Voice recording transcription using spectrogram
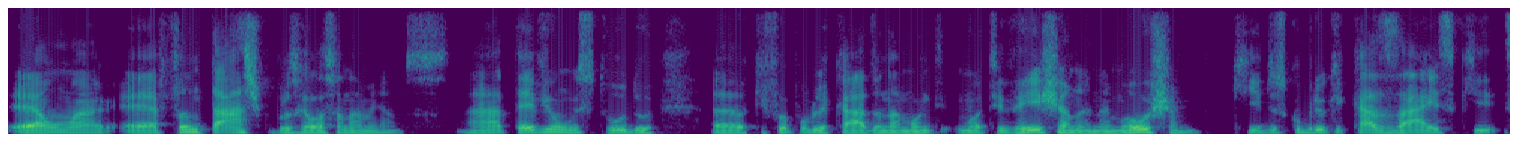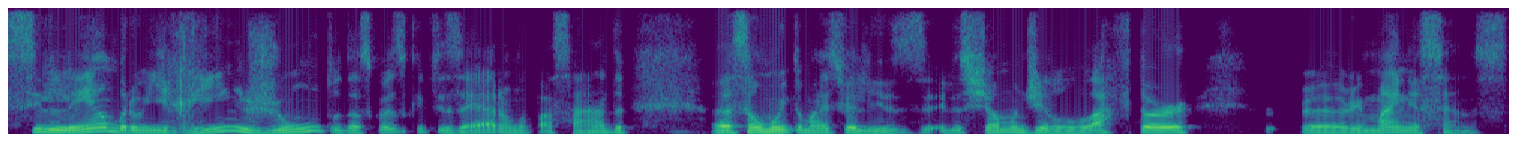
é uma é fantástico para os relacionamentos. Ah, teve um estudo uh, que foi publicado na Motivation and Emotion que descobriu que casais que se lembram e riem junto das coisas que fizeram no passado uh, são muito mais felizes. Eles chamam de laughter uh, reminiscence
